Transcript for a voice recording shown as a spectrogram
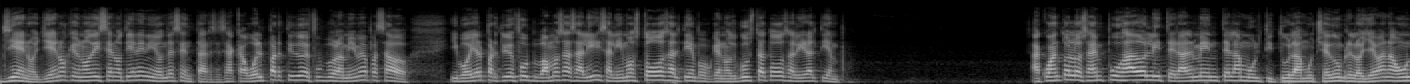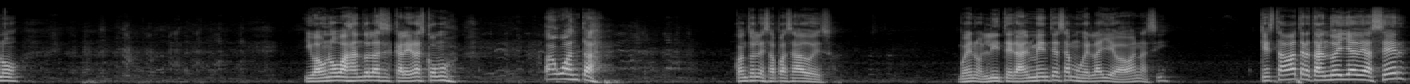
lleno, lleno que uno dice no tiene ni dónde sentarse. Se acabó el partido de fútbol, a mí me ha pasado, y voy al partido de fútbol, vamos a salir y salimos todos al tiempo, porque nos gusta todos salir al tiempo. ¿A cuántos los ha empujado literalmente la multitud, la muchedumbre? Lo llevan a uno y va uno bajando las escaleras como, aguanta. ¿Cuántos les ha pasado eso? Bueno, literalmente esa mujer la llevaban así. ¿Qué estaba tratando ella de hacer?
